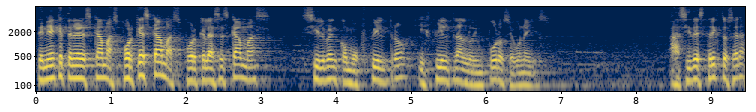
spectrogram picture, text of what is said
tenían que tener escamas. ¿Por qué escamas? Porque las escamas sirven como filtro y filtran lo impuro según ellos. Así de estrictos era.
